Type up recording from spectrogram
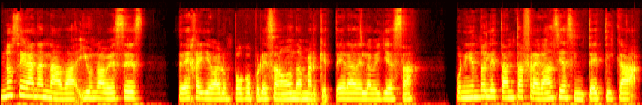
No se gana nada y uno a veces se deja llevar un poco por esa onda marquetera de la belleza, poniéndole tanta fragancia sintética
